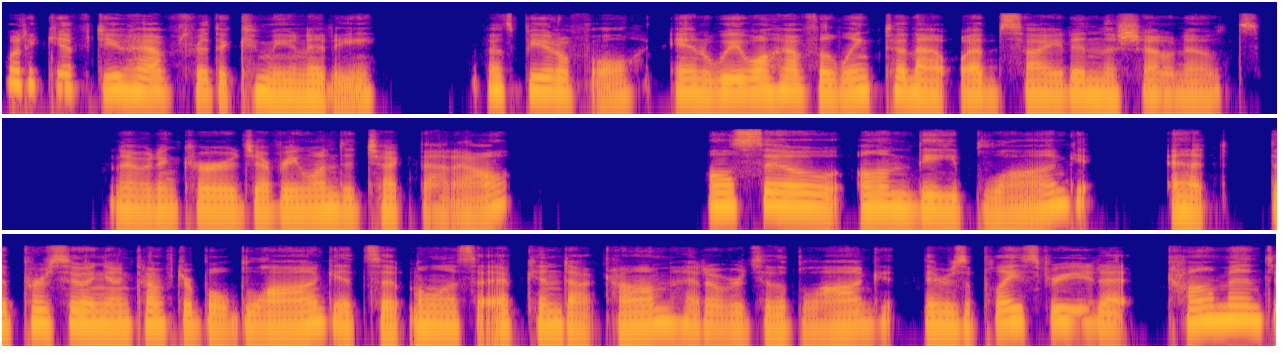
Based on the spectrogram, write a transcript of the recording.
What a gift you have for the community. That's beautiful. And we will have the link to that website in the show notes. and I would encourage everyone to check that out. Also, on the blog at the Pursuing Uncomfortable blog, it's at melissaepkin.com. Head over to the blog. There's a place for you to comment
